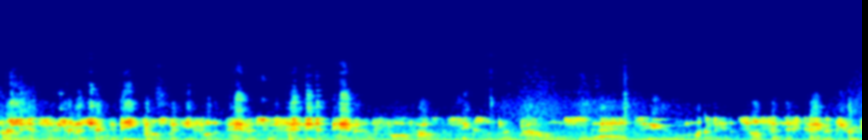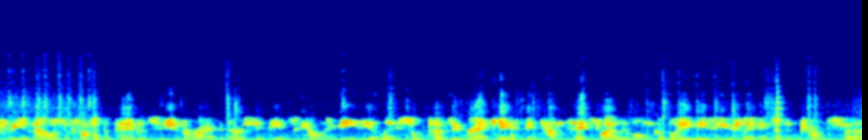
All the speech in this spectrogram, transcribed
Brilliant. So I'm just going to check the details with you for the payments. We're sending a payment of £4,600 uh, to Brilliant. So I'll send this payment through for you now as a faster payment. So it should arrive in the recipient's account immediately. Sometimes in rare cases it can take slightly longer, but it is usually an instant transfer.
